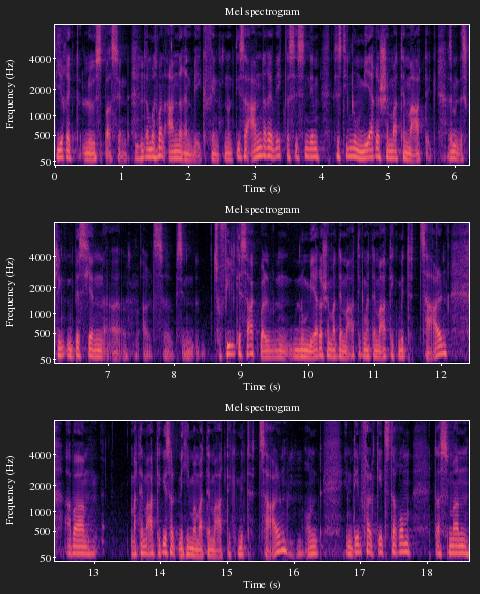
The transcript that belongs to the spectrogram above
direkt lösbar sind. Mhm. Da muss man einen anderen Weg finden. Und dieser andere Weg, das ist in dem, das ist die numerische Mathematik. Also das klingt ein bisschen äh, als ein bisschen zu viel gesagt, weil numerische Mathematik, Mathematik mit Zahlen, aber Mathematik ist halt nicht immer Mathematik mit Zahlen. Mhm. Und in dem Fall geht es darum, dass man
